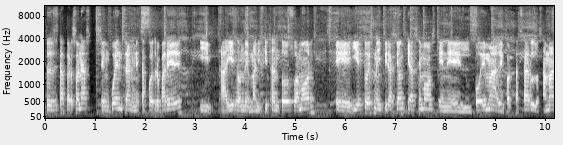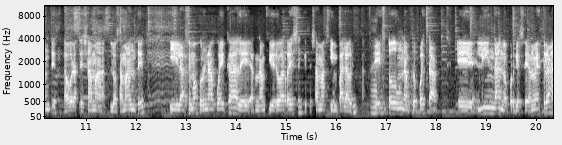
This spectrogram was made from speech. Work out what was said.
Entonces estas personas se encuentran en estas cuatro paredes y ahí es donde manifiestan todo su amor. Eh, y esto es una inspiración que hacemos en el poema de Cortázar, Los Amantes. La obra se llama Los Amantes y la hacemos con una cueca de Hernán Figueroa Reyes que se llama Sin Palabrita. Ah. Es toda una propuesta eh, linda, no porque sea nuestra,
